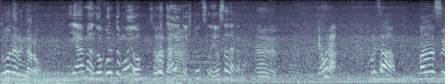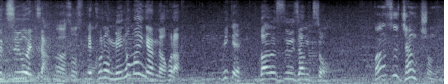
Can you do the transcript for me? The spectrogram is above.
どうなるんだろういやまあ残ると思うよ。それはタイの一つの良さだから。うん。いやほらこれさバンス中央駅じゃん。ああそうっすね。でこの目の前にあるのはほら見てバンスジャンクション。バンスジャンクションなんだ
